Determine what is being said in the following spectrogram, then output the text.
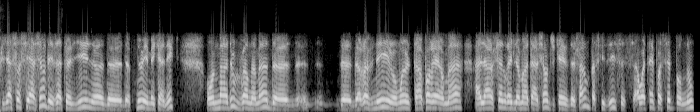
Puis l'association des ateliers de, de, pneus et mécaniques ont demandé au gouvernement de de, revenir au moins temporairement à l'ancienne réglementation du 15 décembre parce qu'ils disent que ça va être impossible pour nous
